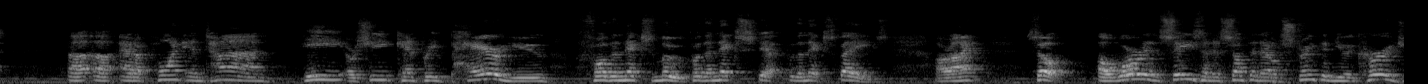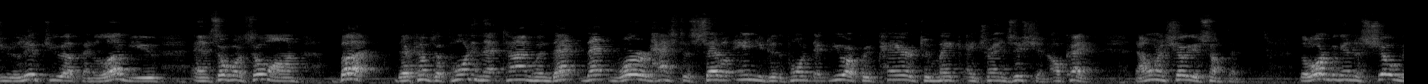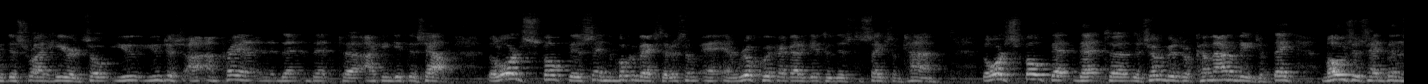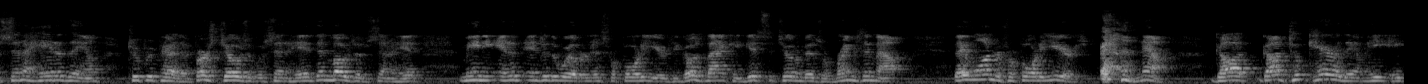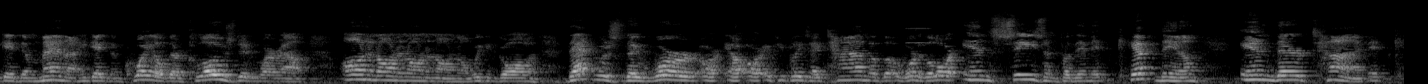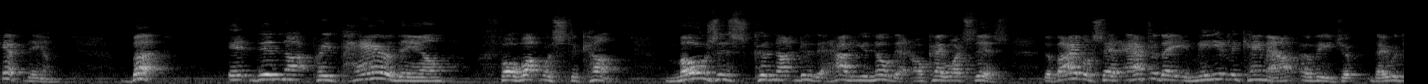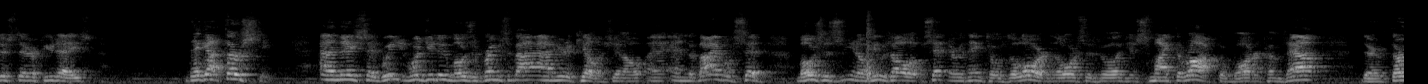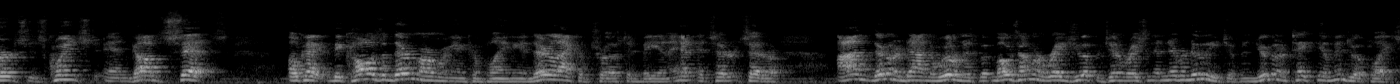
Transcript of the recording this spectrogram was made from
uh, uh, at a point in time he or she can prepare you for the next move, for the next step, for the next phase. All right? So, a word in season is something that will strengthen you, encourage you, lift you up, and love you, and so forth and so on. But there comes a point in that time when that, that word has to settle in you to the point that you are prepared to make a transition. Okay, now I want to show you something. The Lord began to show me this right here. And so you, you just, I, am praying that, that uh, I can get this out. The Lord spoke this in the book of Exodus, and, and real quick, I got to get through this to save some time. The Lord spoke that, that uh, the children of Israel come out of Egypt. They, Moses had been sent ahead of them to prepare them. First Joseph was sent ahead, then Moses was sent ahead meaning in, into the wilderness for 40 years. He goes back, he gets the children of Israel, brings them out. They wander for 40 years. now, God, God took care of them. He, he gave them manna. He gave them quail. Their clothes didn't wear out. On and on and on and on and on. We could go on. That was the word, or, or if you please, a time of the word of the Lord in season for them. It kept them in their time. It kept them. But it did not prepare them for what was to come. Moses could not do that. How do you know that? Okay, watch this. The Bible said after they immediately came out of Egypt, they were just there a few days, they got thirsty. And they said, we, What'd you do, Moses? Bring us about out here to kill us, you know. And, and, the Bible said, Moses, you know, he was all upset and everything towards the Lord. And the Lord says, Well, you smite the rock. The water comes out, their thirst is quenched, and God says, Okay, because of their murmuring and complaining and their lack of trust in me, and et cetera, et cetera, I'm, they're going to die in the wilderness, but Moses, I'm going to raise you up a generation that never knew Egypt, and you're going to take them into a place.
